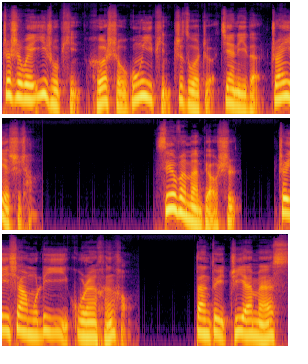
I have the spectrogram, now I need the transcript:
这是为艺术品和手工艺品制作者建立的专业市场。Silverman 表示，这一项目利益固然很好，但对 GMS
